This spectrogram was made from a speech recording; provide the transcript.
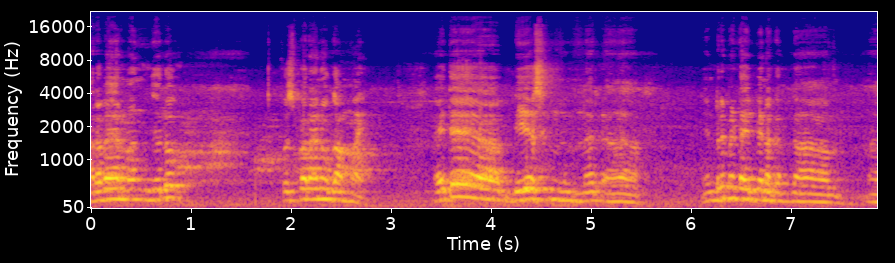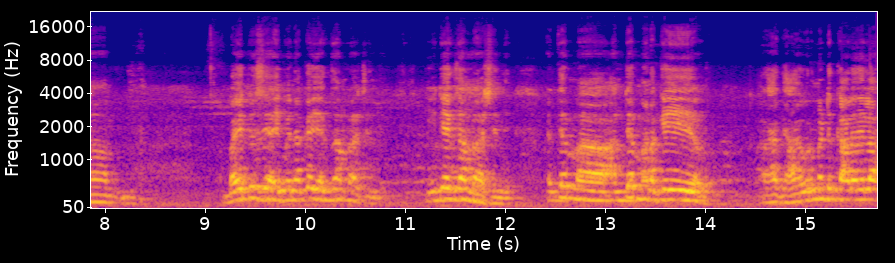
అరవై ఆరు మందిలో పుష్పరాని ఒక అమ్మాయి. అయితే బిఎస్ ఇంటర్మీడియట్ అయిపోయినాక బైపీసీ అయిపోయినాక ఎగ్జామ్ రాసింది. ఈటీ ఎగ్జామ్ రాసింది. అయితే మా అంటే మనకి గవర్నమెంట్ కాలేజీలో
